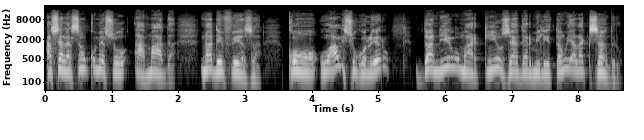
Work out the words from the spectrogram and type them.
a seleção começou armada na defesa com o Alisson, goleiro, Danilo, Marquinhos, Éder Militão e Alexandro.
